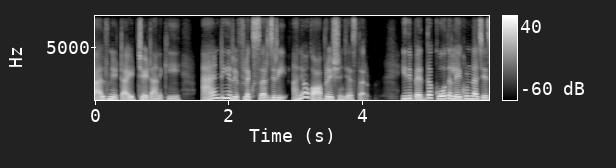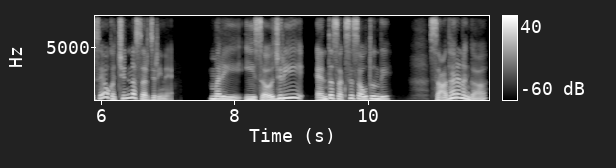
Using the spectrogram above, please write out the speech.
వాల్వ్ని టైట్ చేయటానికి యాంటీ రిఫ్లెక్స్ సర్జరీ అనే ఒక ఆపరేషన్ చేస్తారు. ఇది పెద్ద కోత లేకుండా చేసే ఒక చిన్న సర్జరీనే. మరి ఈ సర్జరీ ఎంత సక్సెస్ అవుతుంది? సాధారణంగా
